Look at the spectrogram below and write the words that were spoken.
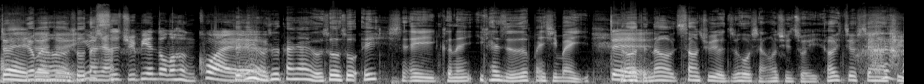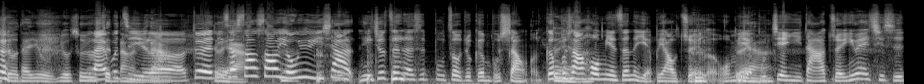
对，要不然有时候大家时局变动的很快，对，因为有时候大家有时候说，哎哎，可能一开始是半信半疑，对，然后等到上去了之后想要去追，然后就下下去之后，他又有时候又来不及了，对，你再稍稍犹豫一下，你就真的是步骤就跟不上了，跟不上后面真的也不要追了，我们也不建议大家追，因为其实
